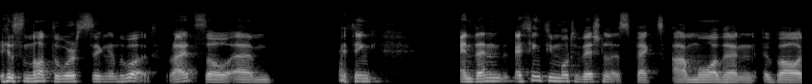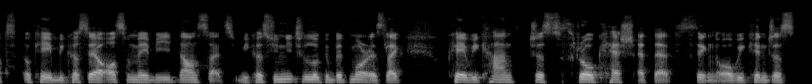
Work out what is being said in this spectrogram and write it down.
is not the worst thing in the world, right? So um, I think, and then I think the motivational aspects are more than about okay, because there are also maybe downsides because you need to look a bit more. It's like okay, we can't just throw cash at that thing, or we can just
